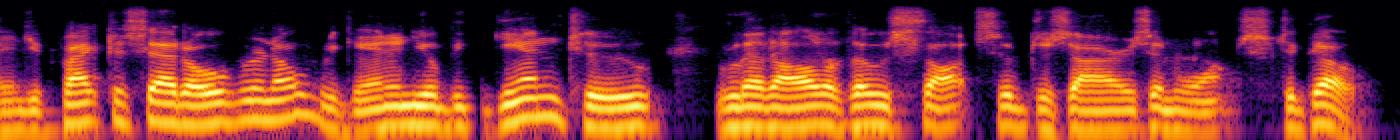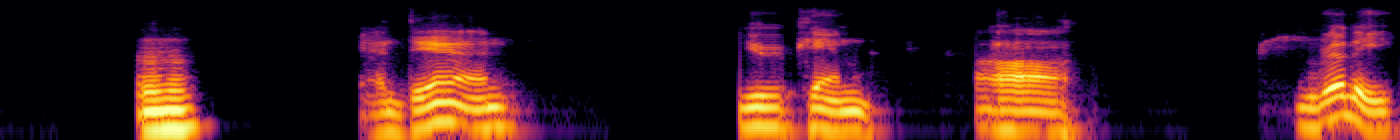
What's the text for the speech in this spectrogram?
And you practice that over and over again, and you'll begin to let all of those thoughts of desires and wants to go. Mm-hmm. And then you can uh, really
